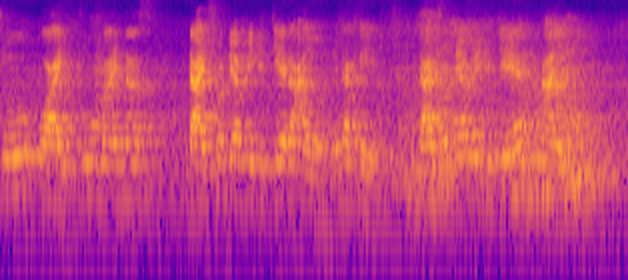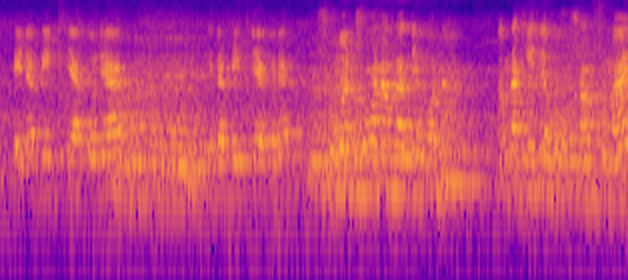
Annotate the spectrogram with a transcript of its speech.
two Y two minus disodium ইডিটির আয়ন। এটা কি? ডাইসোডিয়াম ইডিটির আয়ন। এটা বিক্রিয়া করে এটা বিক্রিয়া করে সমান সমান আমরা দেব না। আমরা কি দেব? সব সময়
